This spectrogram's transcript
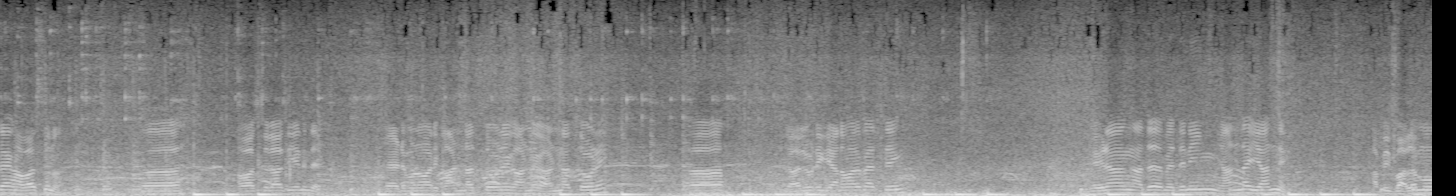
දැන් හවස් වුණා. හවස් වෙලා තියෙන්නේ දැන්. පැයට මොනවා හරි කන්නත් ඕනේ, කන්න ගන්නත් ඕනේ. යාළුවෝ ටික යනවා පැත්තෙන්. එහෙනම් අද මෙතනින් යන්න යන්නේ. අපි බලමු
